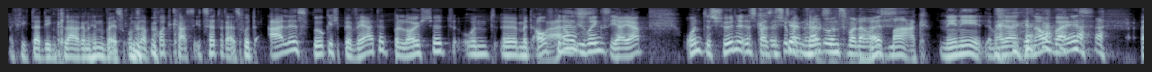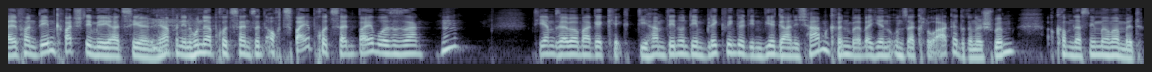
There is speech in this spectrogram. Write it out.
Da kriegt er den klaren Hinweis. Unser Podcast etc. Es wird alles wirklich bewertet, beleuchtet und äh, mit aufgenommen Was? übrigens. Ja, ja. Und das Schöne ist, was ich Christian immer hört ganz uns, weil er uns mag. Nee, nee, weil er genau weiß, weil von dem Quatsch, den wir hier erzählen, ja, von den 100 Prozent sind auch 2 Prozent bei, wo sie sagen, hm, die haben selber mal gekickt. Die haben den und den Blickwinkel, den wir gar nicht haben können, weil wir hier in unserer Kloake drinne schwimmen. Komm, das nehmen wir mal mit.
